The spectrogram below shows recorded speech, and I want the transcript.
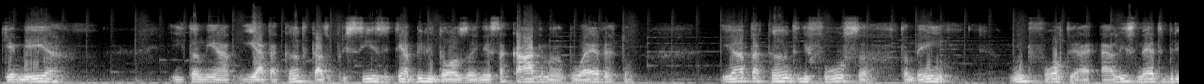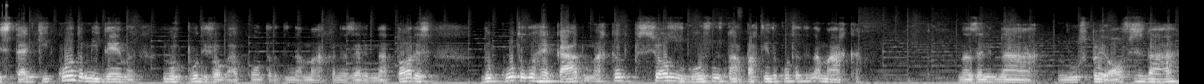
que é meia e também a, e atacante caso precise. Tem a habilidosa Inessa Kagman do Everton e a atacante de força também muito forte, a, a Lisnette Bristol, que quando a Midema não pôde jogar contra a Dinamarca nas eliminatórias, deu conta do recado, marcando preciosos gols na partida contra a Dinamarca, nas, na, nos playoffs da,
